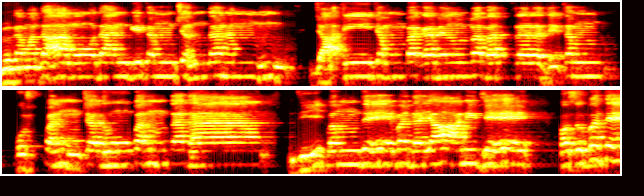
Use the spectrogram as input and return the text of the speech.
మృగమదామోదాంగితం చందనం జాతీ జాతీచంబక బిల్వభత్రరచితం పుష్పం చ ధూపం తథా. దీపం దేవదయానిధే పశుపతే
